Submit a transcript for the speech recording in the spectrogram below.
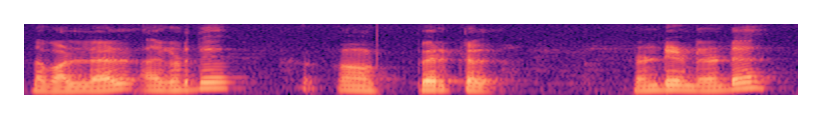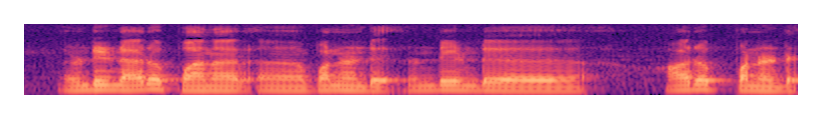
இந்த வள்ளல் அதுக்கடுத்து பெருக்கல். ரெண்டு இண்டு ரெண்டு ரெண்டு இண்டு ஆறு பதினாறு பன்னெண்டு. ரெண்டு இண்டு ஆறு பன்னெண்டு.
